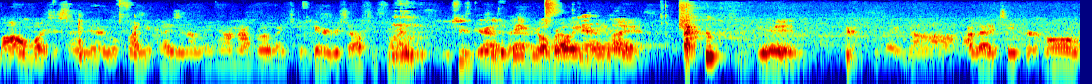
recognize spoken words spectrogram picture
my homeboys just said, we gotta go find your cousin. I was like, no, bro. Like, she's taking care of herself. She's fine. She's good. She's a big girl, bro. You know what I mean? Like, she's good. He's like, nah, I gotta take her home.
